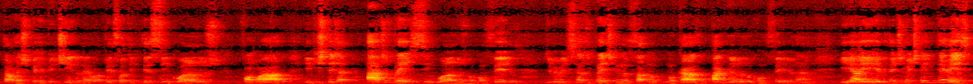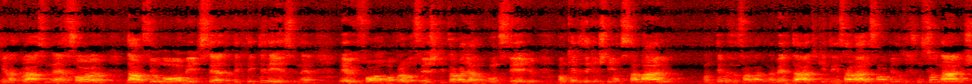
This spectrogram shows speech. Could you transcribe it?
Então, repetindo, né, a pessoa tem que ter cinco anos formado e que esteja adimplente cinco anos no Conselho de Biomedicina. Adimplente, que no, no, caso, pagando no Conselho. Né? E aí, evidentemente, tem interesse pela classe, né? Só dar o seu nome, etc., tem que ter interesse, né? Eu informo para vocês que trabalhar no Conselho não quer dizer que a gente tenha um salário. Não temos um salário. Na verdade, quem tem salário são apenas os funcionários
